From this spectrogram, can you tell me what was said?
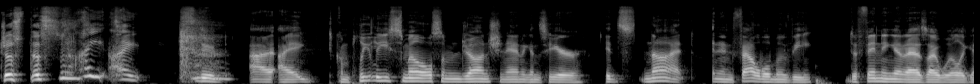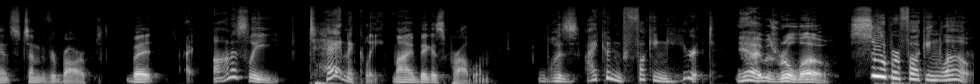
Just that's I I dude, I I completely smell some John shenanigans here. It's not an infallible movie, defending it as I will against some of your barbs. But I, honestly, technically, my biggest problem was I couldn't fucking hear it. yeah, it was real low. Super fucking low.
